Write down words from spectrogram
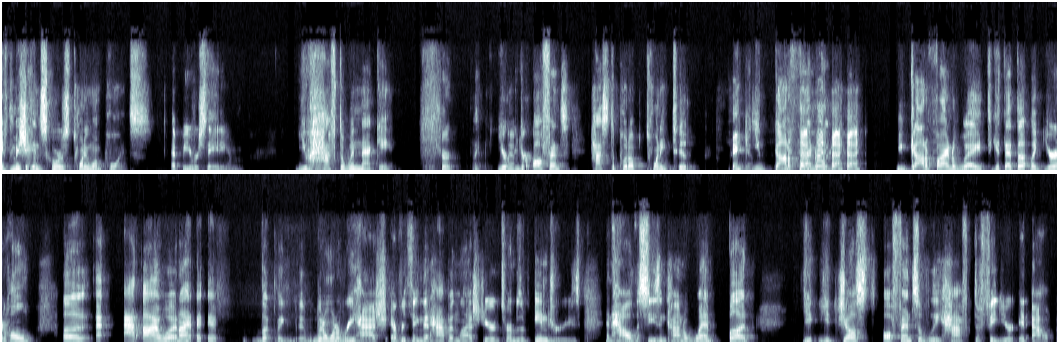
if Michigan scores 21 points at Beaver Stadium, you have to win that game. Sure. Like your yeah. your offense has to put up 22. Like yeah. you gotta find a way. you gotta find a way to get that done. Like you're at home. Uh at, at Iowa, and I it, look like we don't want to rehash everything that happened last year in terms of injuries and how the season kind of went, but you, you just offensively have to figure it out.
